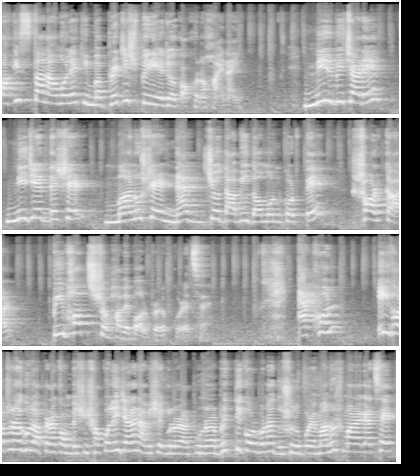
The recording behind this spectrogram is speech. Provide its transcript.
পাকিস্তান আমলে কিংবা ব্রিটিশ পিরিয়ডেও কখনো হয় নাই। নির্বিচারে নিজের দেশের মানুষের ন্যায্য দাবি দমন করতে সরকার বিভৎসভাবে বল প্রয়োগ করেছে। এখন এই ঘটনাগুলো আপনারা কম বেশি সকলেই জানেন। আমি সেগুলোর আর পুনরাবৃত্তি করব না। দুশোর উপরে মানুষ মারা গেছে।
